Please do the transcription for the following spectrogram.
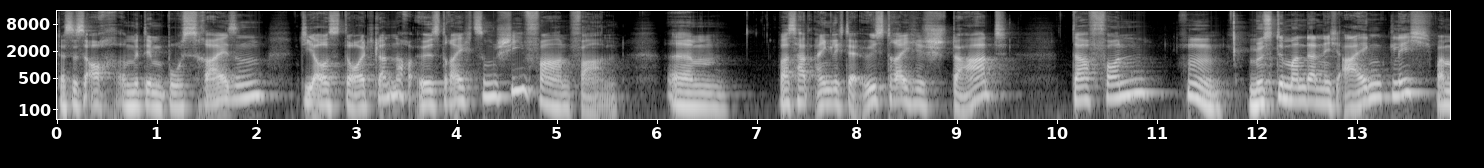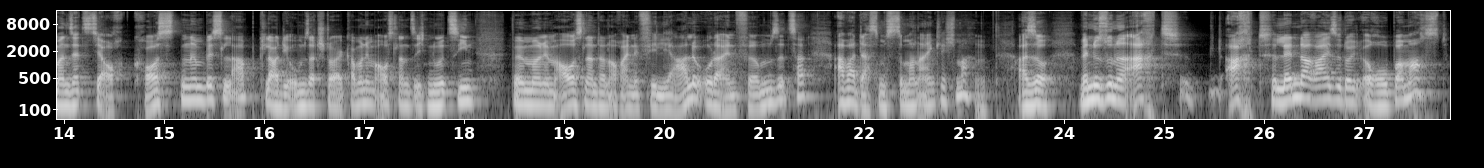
Das ist auch mit dem Busreisen, die aus Deutschland nach Österreich zum Skifahren fahren. Ähm, was hat eigentlich der österreichische Staat davon, hm, müsste man dann nicht eigentlich, weil man setzt ja auch Kosten ein bisschen ab, klar, die Umsatzsteuer kann man im Ausland sich nur ziehen, wenn man im Ausland dann auch eine Filiale oder einen Firmensitz hat, aber das müsste man eigentlich machen. Also, wenn du so eine acht, acht Länderreise durch Europa machst,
